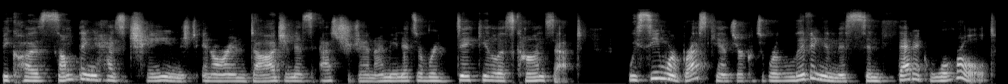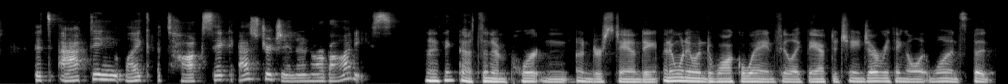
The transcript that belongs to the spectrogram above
because something has changed in our endogenous estrogen. I mean, it's a ridiculous concept we see more breast cancer because we're living in this synthetic world that's acting like a toxic estrogen in our bodies. And I think that's an important understanding. I don't want anyone to walk away and feel like they have to change everything all at once, but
